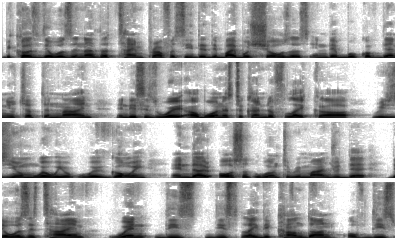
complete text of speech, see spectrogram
because there was another time prophecy that the Bible shows us in the book of Daniel, chapter 9. And this is where I want us to kind of like uh, resume where we, we're going. And I also want to remind you that there was a time when this, this, like the countdown of this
